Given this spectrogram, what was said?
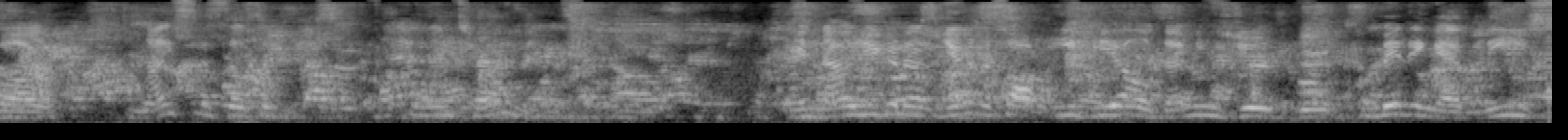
but niceness doesn't fucking win tournaments. And now you're gonna, you're gonna talk EPL. That means you're, you're committing at least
